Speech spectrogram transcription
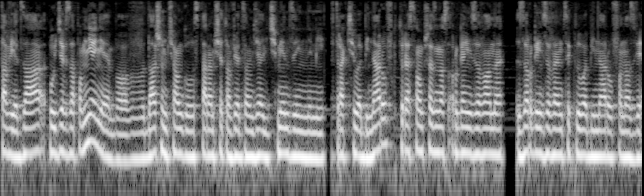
ta wiedza pójdzie w zapomnienie, bo w dalszym ciągu staram się tą wiedzą dzielić między innymi w trakcie webinarów, które są przez nas organizowane. Zorganizowałem cykl webinarów o nazwie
